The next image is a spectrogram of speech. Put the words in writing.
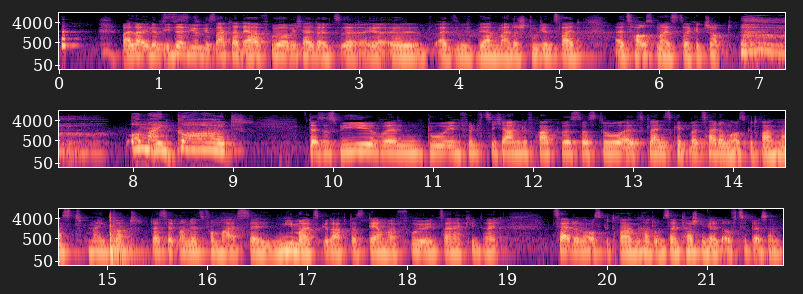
Weil er in einem Interview gesagt hat, ja, früher habe ich halt als, äh, äh, also während meiner Studienzeit als Hausmeister gejobbt. Oh mein Gott! Das ist wie, wenn du in 50 Jahren gefragt wirst, dass du als kleines Kind mal Zeitung ausgetragen hast. Mein Gott, das hätte man jetzt von Marcel niemals gedacht, dass der mal früher in seiner Kindheit Zeitung ausgetragen hat, um sein Taschengeld aufzubessern.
